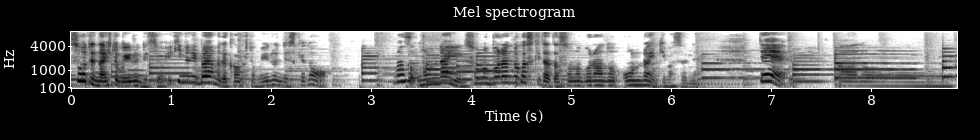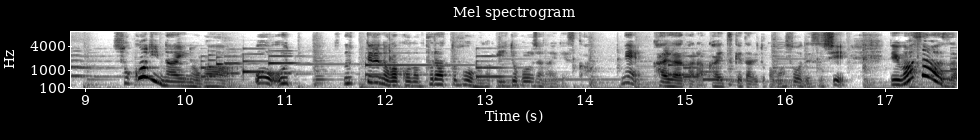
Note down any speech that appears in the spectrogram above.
そうでない人もいるんですよ。いきなり倍まで買う人もいるんですけどまずオンラインそのブランドが好きだったらそのブランドオンライン行きますよね。でそこにないのが、を売ってるのがこのプラットフォームのいいところじゃないですか。ね、海外から買い付けたりとかもそうですし、で、わざわざ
